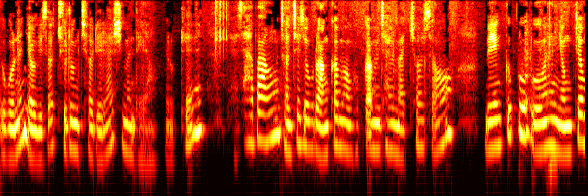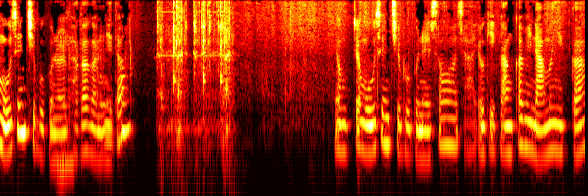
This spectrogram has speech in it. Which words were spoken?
요거는 여기서 주름 처리를 하시면 돼요. 이렇게 자, 사방 전체적으로 안감하고 겉감을 잘 맞춰서 맨 끝부분 한 0.5cm 부분을 박아갑니다. 0.5cm 부분에서 자 여기가 안감이 남으니까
